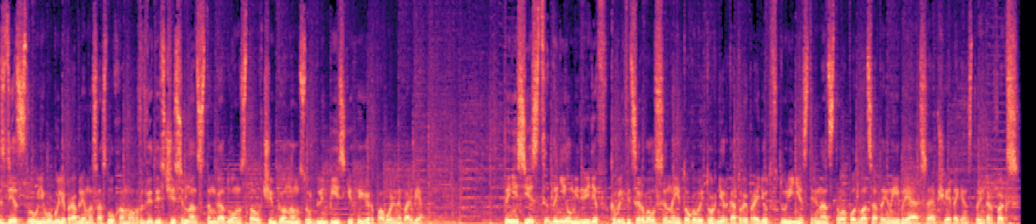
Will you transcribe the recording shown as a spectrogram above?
С детства у него были проблемы со слухом. В 2017 году он стал чемпионом Сурдлимпийских игр по вольной борьбе. Теннисист Даниил Медведев квалифицировался на итоговый турнир, который пройдет в Турине с 13 по 20 ноября, сообщает агентство Интерфакс.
